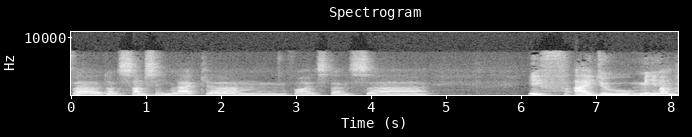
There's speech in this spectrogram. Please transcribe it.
done something like, um, for instance, if I do minimum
